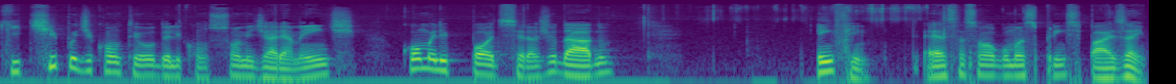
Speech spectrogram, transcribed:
que tipo de conteúdo ele consome diariamente, como ele pode ser ajudado. Enfim, essas são algumas principais aí.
